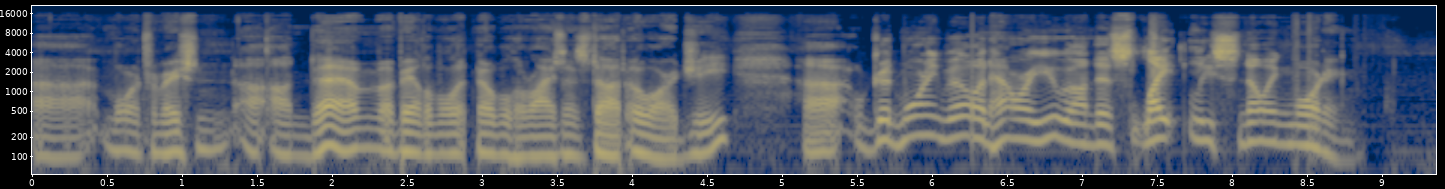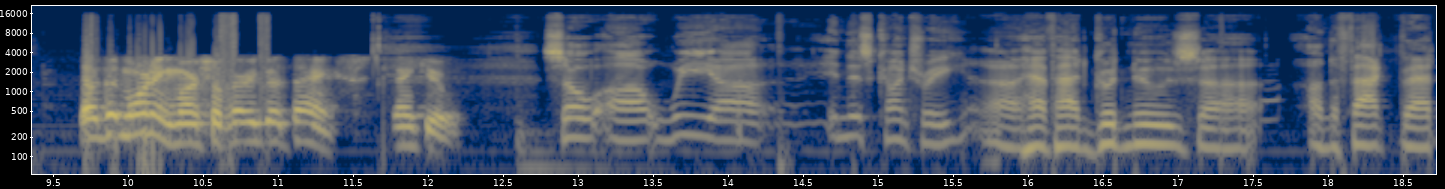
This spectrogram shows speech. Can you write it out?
Uh, more information uh, on them available at noblehorizons.org. Uh, good morning, Bill, and how are you on this lightly snowing morning? Well, good morning, Marshall. Very good, thanks. Thank you. So, uh, we in this country have had good news on the fact that,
